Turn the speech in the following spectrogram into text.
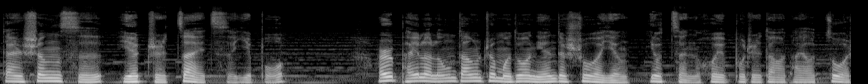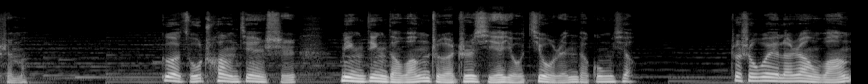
但生死也只在此一搏。而陪了龙当这么多年的硕影，又怎会不知道他要做什么？各族创建时命定的王者之血有救人的功效，这是为了让王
